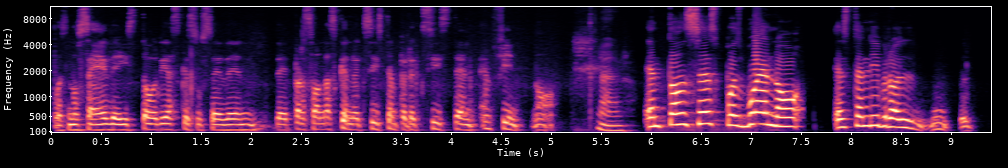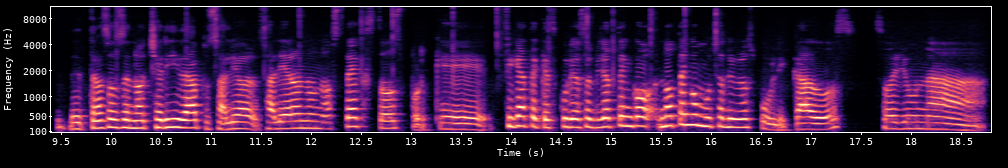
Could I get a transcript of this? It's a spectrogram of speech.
pues no sé, de historias que suceden, de personas que no existen, pero existen, en fin, ¿no? Claro. Entonces, pues bueno, este libro, de Trazos de Noche Herida, pues salió, salieron unos textos, porque fíjate que es curioso, yo tengo, no tengo muchos libros publicados, soy una,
